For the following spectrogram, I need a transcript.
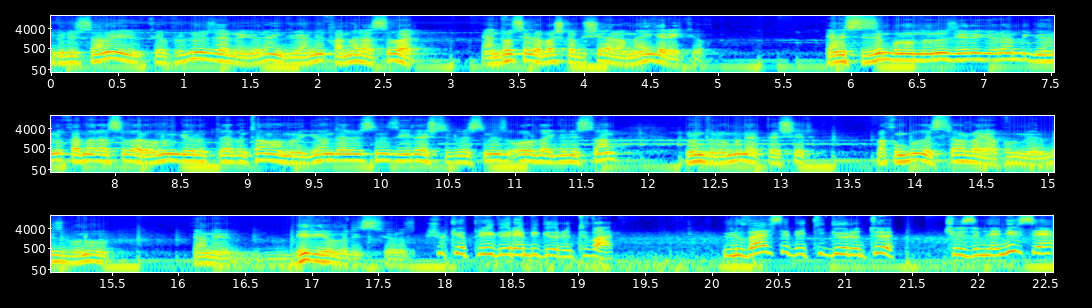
Gülistan'ın köprünün üzerine gören güvenlik kamerası var. Yani dosyada başka bir şey aramaya gerek yok. Yani sizin bulunduğunuz yeri gören bir güvenlik kamerası var. Onun görüntülerinin tamamını gönderirsiniz, iyileştirirsiniz. Orada Gülistan'ın durumu netleşir. Bakın bu ısrarla yapılmıyor. Biz bunu yani bir yıldır istiyoruz. Şu köprüyü gören bir görüntü var. Üniversitedeki görüntü çözümlenirse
